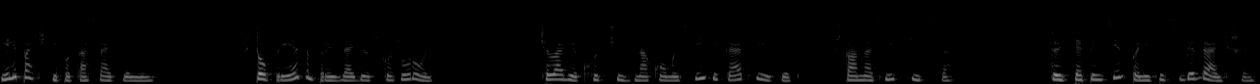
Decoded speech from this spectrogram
или почти по касательной. Что при этом произойдет с кожурой? Человек, хоть чуть знакомый с физикой, ответит, что она сместится. То есть апельсин полетит себе дальше,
